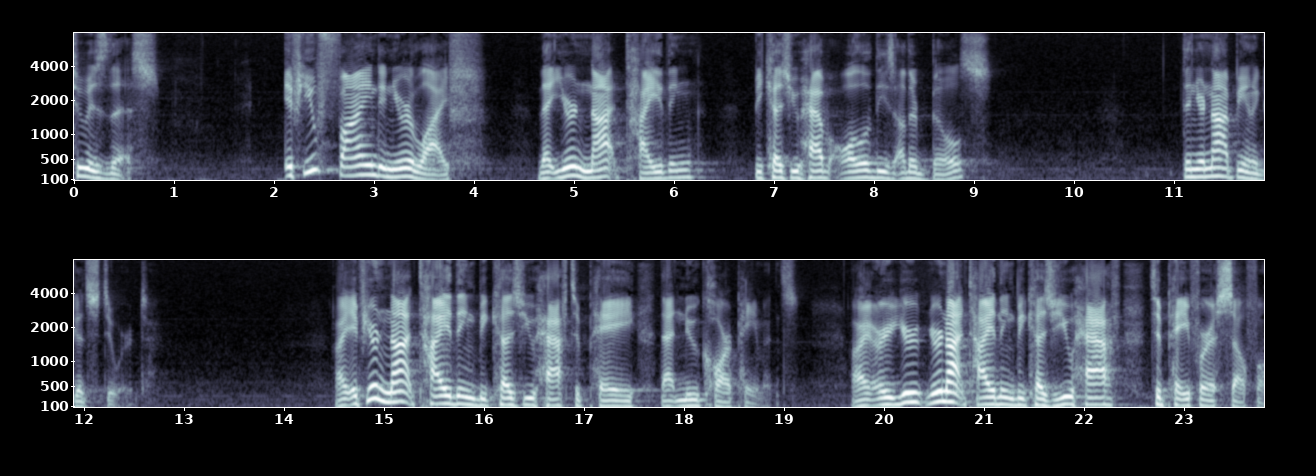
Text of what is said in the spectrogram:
to is this if you find in your life that you're not tithing because you have all of these other bills, then you're not being a good steward. Right? If you're not tithing because you have to pay that new car payment, all right, or you're, you're not tithing because you have to pay for a cell phone,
